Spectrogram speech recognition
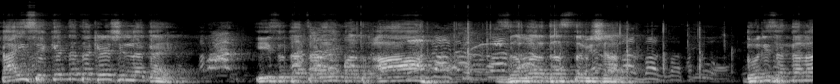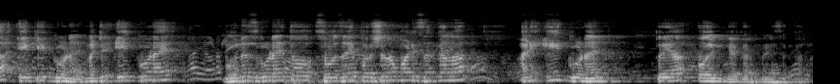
काही सेकंदाचा खेळ शिल्लक आहे. ही सुद्धा चढाई मात्र आ जबरदस्त विशाल. दोन्ही संघाला एक एक गुण आहे. म्हणजे एक गुण आहे बोनस गुण आहे तो सोळजाई परशुरामवाडी संघाला आणि एक गुण आहे तो या ओएमके करमळे संघाला.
